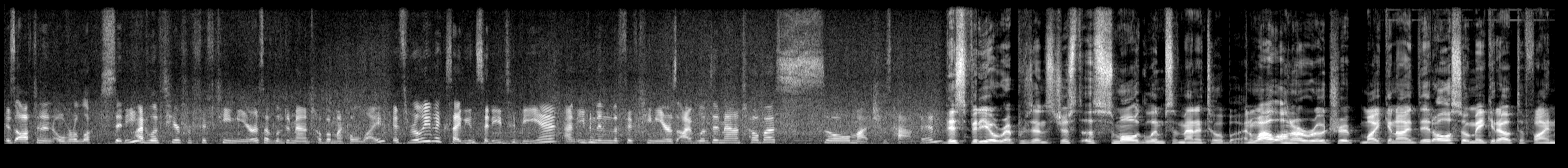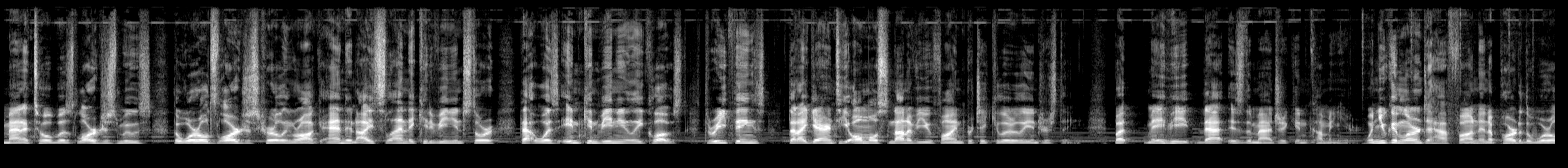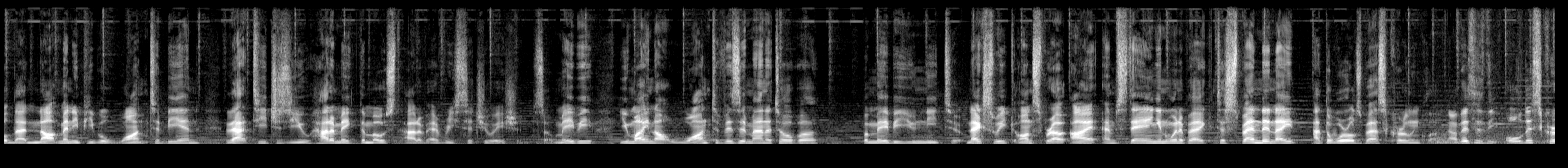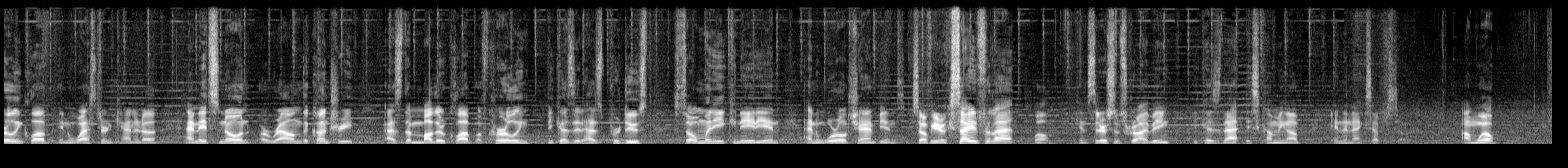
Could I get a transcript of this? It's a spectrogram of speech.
is often an overlooked city. I've lived here for 15 years. I've lived in Manitoba my whole life. It's really an exciting city to be in. And even in the 15 years I've lived in Manitoba, so much has happened. This video represents just a small glimpse of Manitoba. And while on our road trip, Mike and I did also make it out to find Manitoba's largest moose, the world's largest curling rock, and an Icelandic convenience store that was inconveniently closed. Three things that I guarantee almost none of you find particularly interesting. But maybe that is the magic in coming here. When you can learn to have fun in a part of the world that not many people want to be in, that teaches you how to make the most out of every situation. So maybe you might not want to visit Manitoba, but maybe you need to. Next week on Sprouht, I am staying in Winnipeg to spend a night at the world's best curling club. Now this is the oldest curling club in Western Canada and it's known around the country as the mother club of curling because it has produced so many Canadian and world champions. So if you're excited for that, well, consider subscribing because that is coming up in the next episode. I'm Will,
